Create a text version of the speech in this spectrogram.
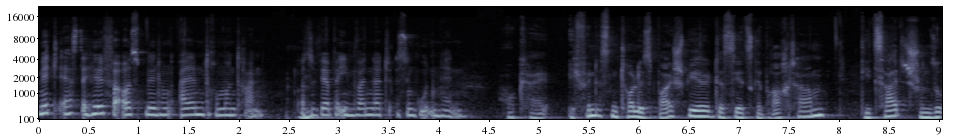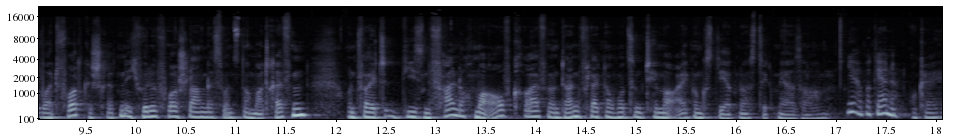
Mit Erste-Hilfe-Ausbildung, allem drum und dran. Also mhm. wer bei ihm wandert, ist in guten Händen. Okay. Ich finde es ein tolles Beispiel, das Sie jetzt gebracht haben. Die Zeit ist schon so weit fortgeschritten. Ich würde vorschlagen, dass wir uns nochmal treffen und vielleicht diesen Fall nochmal aufgreifen und dann vielleicht nochmal zum Thema Eignungsdiagnostik mehr sagen. Ja, aber gerne. Okay.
